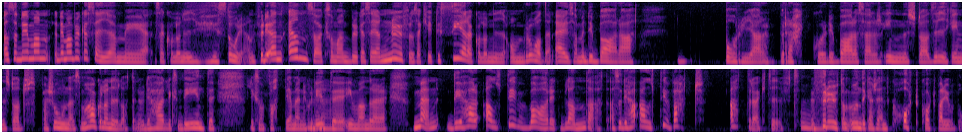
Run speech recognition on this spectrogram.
Alltså det man, det man brukar säga med så här, kolonihistorien, för det är en, en sak som man brukar säga nu för att så här, kritisera koloniområden är ju så här, men det är bara borgar, brackor, det är bara så här innerstads, rika innerstadspersoner som har kolonilotter nu. Det, har liksom, det är inte liksom fattiga människor, det är inte invandrare. Men det har alltid varit blandat. Alltså det har alltid varit attraktivt. Förutom under kanske en kort, kort period på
